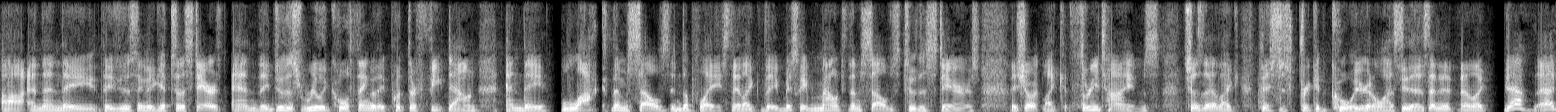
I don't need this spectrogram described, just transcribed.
uh, and then they they do this thing. They get to the stairs, and they do this really cool thing where they put their feet down and they lock themselves into place. They like they basically mount themselves to the stairs. They show it like three times, because they're like, "This is freaking cool. You're gonna want to see this." And, it, and I'm like, "Yeah, I,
